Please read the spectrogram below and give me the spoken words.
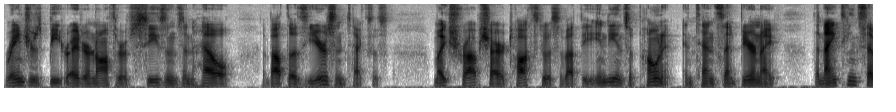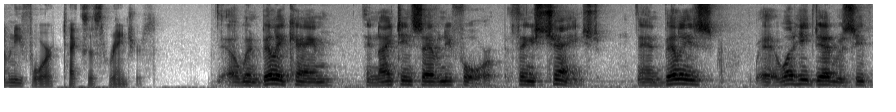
Rangers beat writer and author of Seasons in Hell about those years in Texas, Mike Shropshire talks to us about the Indians' opponent in 10 Cent Beer Night, the 1974 Texas Rangers. Uh, when Billy came in 1974, things changed. And Billy's, uh, what he did was he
